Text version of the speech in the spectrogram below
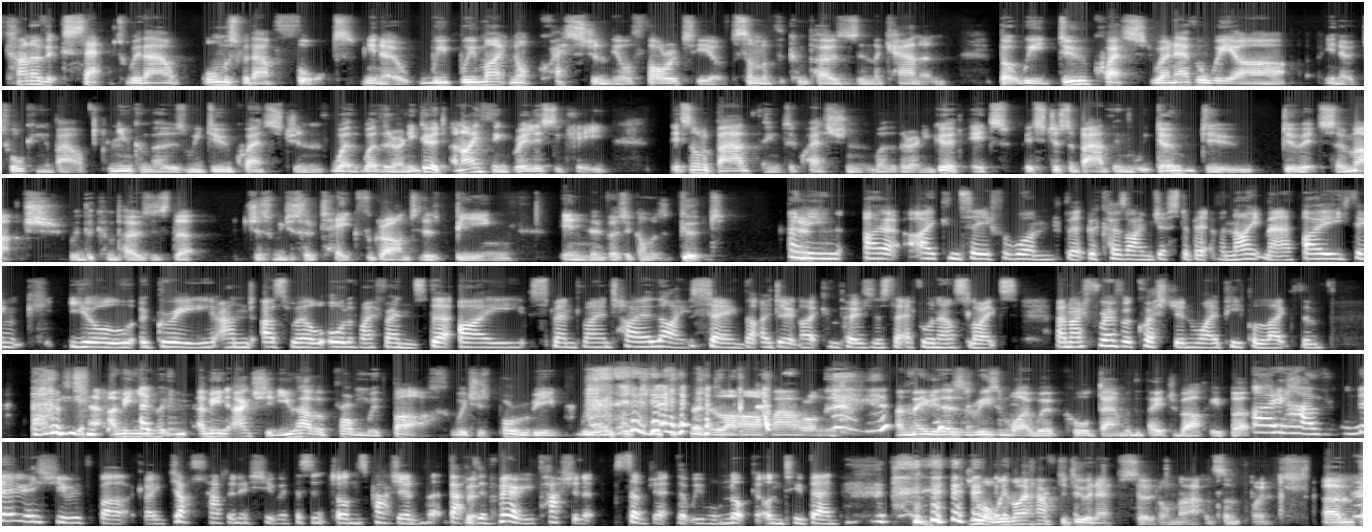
kind of accept without almost without thought. You know, we, we might not question the authority of some of the composers in the canon, but we do question whenever we are you know talking about new composers, we do question whether, whether they're any good. And I think realistically, it's not a bad thing to question whether they're any good. It's it's just a bad thing that we don't do do it so much with the composers that just we just sort of take for granted as being in inverted commas good. I mean, I I can say for one that because I'm just a bit of a nightmare, I think you'll agree, and as will all of my friends, that I spend my entire life saying that I don't like composers that everyone else likes, and I forever question why people like them. Um, yeah, I mean, you, I mean, actually, you have a problem with Bach, which is probably we could spend a half hour on this, and maybe there's a reason why we're called down with the patriarchy. But I have no issue with Bach. I just have an issue with the St John's Passion, but that's but, a very passionate subject that we will not get onto, Ben. you know what? We might have to do an episode on that at some point. Um,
